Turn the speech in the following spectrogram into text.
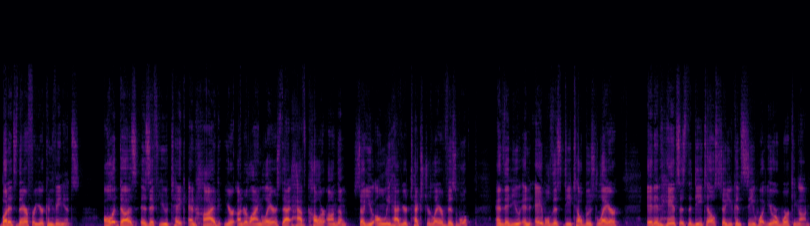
but it's there for your convenience. All it does is if you take and hide your underlying layers that have color on them, so you only have your texture layer visible, and then you enable this detail boost layer, it enhances the details so you can see what you are working on.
